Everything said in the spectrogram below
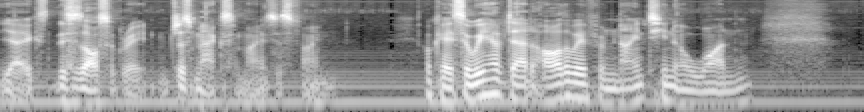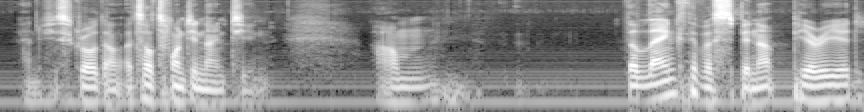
yeah, ex- this is also great. Just maximize is fine. Okay, so we have data all the way from 1901, and if you scroll down until 2019. Um, the length of a spin-up period,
